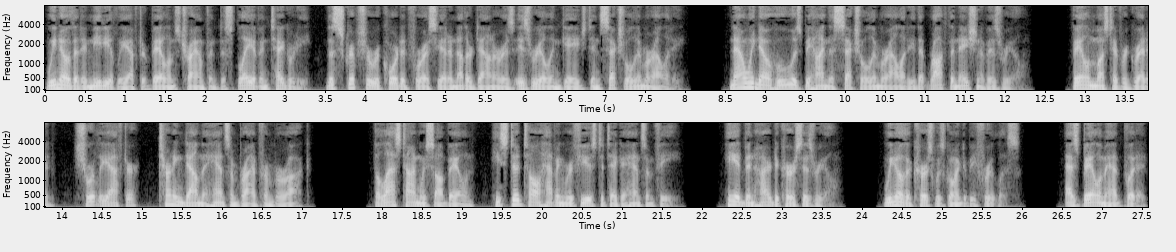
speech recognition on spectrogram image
We know that immediately after Balaam's triumphant display of integrity, the scripture recorded for us yet another downer as Israel engaged in sexual immorality. Now we know who was behind the sexual immorality that rocked the nation of Israel. Balaam must have regretted, shortly after, turning down the handsome bribe from Balak. The last time we saw Balaam, he stood tall having refused to take a handsome fee. He had been hired to curse Israel. We know the curse was going to be fruitless. As Balaam had put it,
